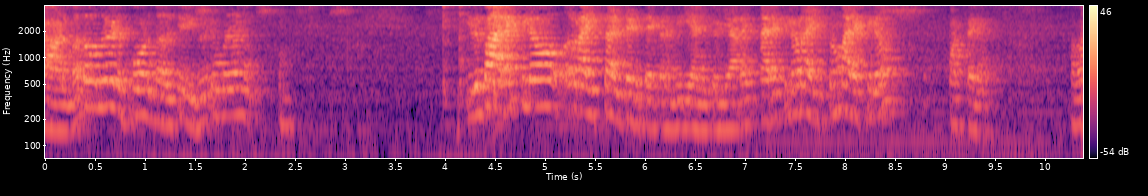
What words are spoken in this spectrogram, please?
കാണുമ്പോ തോന്നും എളുപ്പമാണ് അത് ചെയ്തു വരുമ്പോഴാണ്. ഇതിപ്പോ അര കിലോ റൈസ് ആയിട്ട് എടുത്തേക്കണം ബിരിയാണിക്ക് വേണ്ടി. അര അര കിലോ റൈസും അര കിലോ മട്ടനും അപ്പൊ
